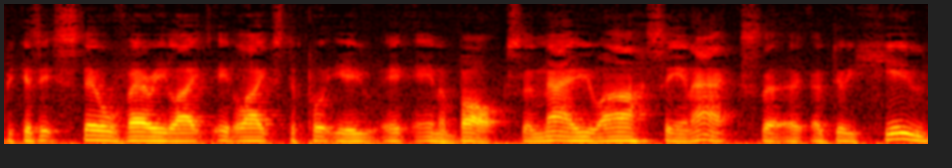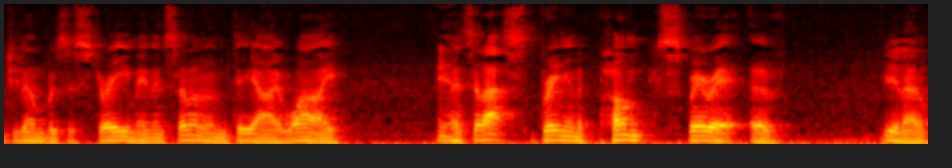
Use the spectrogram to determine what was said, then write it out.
because it's still very like it likes to put you in a box. And now you are seeing acts that are, are doing huge numbers of streaming, and some of them DIY. yeah. And so that's bringing the punk spirit of, you know,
